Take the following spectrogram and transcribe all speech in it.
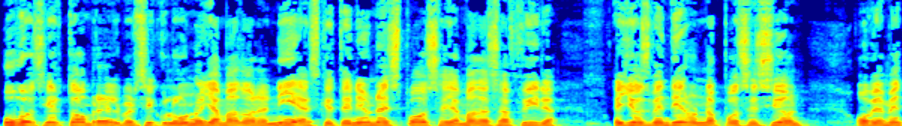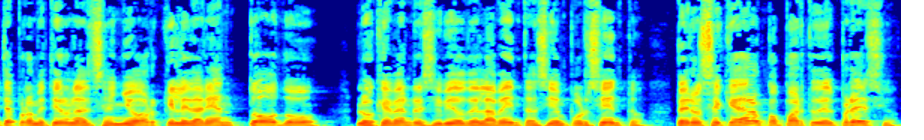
Hubo cierto hombre en el versículo 1 llamado Ananías que tenía una esposa llamada Zafira. Ellos vendieron una posesión. Obviamente prometieron al Señor que le darían todo lo que habían recibido de la venta, 100%, pero se quedaron con parte del precio.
